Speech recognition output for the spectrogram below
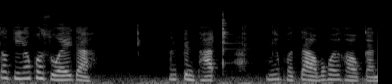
ต้องกินกับข้าวสวยจ้ะ มันเป็นพัดนี่พอเจ้าไม่ค่อยเข้ากัน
